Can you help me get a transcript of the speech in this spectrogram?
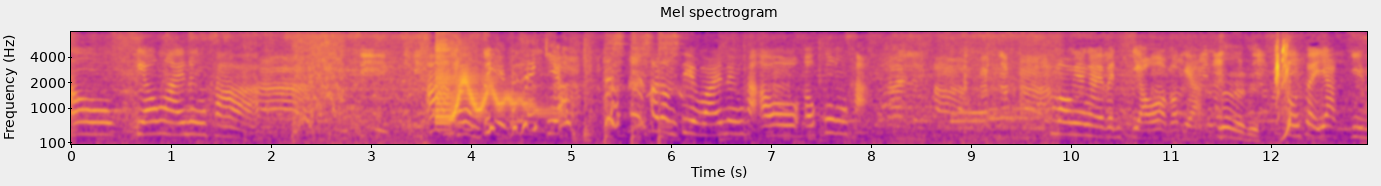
เอาเกี๊ยวไม้หนึ่งค่ะจีบอ้าวขนมจีบไม่ใช่เกี๊ยวขนมจีบไม้หนึ่งค่ะ เอาเอากุ้งค่ะได้เลยค่ะแป๊บนะคะ มองยังไงเป็นเกี๊ยวอะเมื่อกี้นั่นแหละดิสงสัยอยากกิน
